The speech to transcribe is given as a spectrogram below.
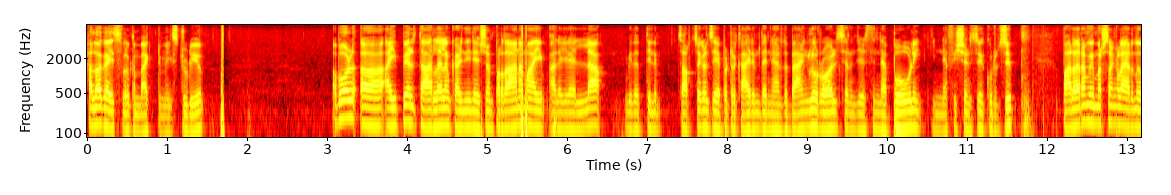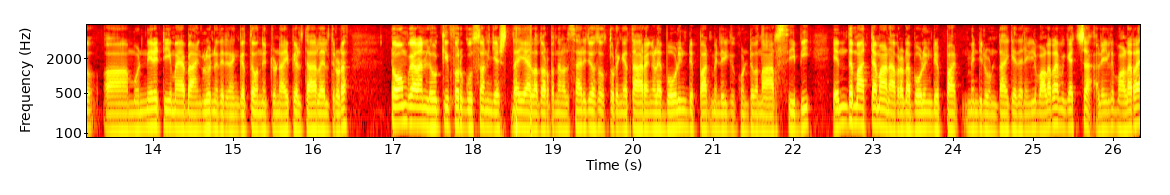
Hello guys welcome back to mic studio അപ്പോൾ ഐ പി എൽ താരലേലം കഴിഞ്ഞതിന് ശേഷം പ്രധാനമായും അല്ലെങ്കിൽ എല്ലാ വിധത്തിലും ചർച്ചകൾ ചെയ്യപ്പെട്ട ഒരു കാര്യം തന്നെയായിരുന്നു ബാംഗ്ലൂർ റോയൽ ചലഞ്ചേഴ്സിന്റെ ബൗളിംഗ് ഇന്നഫിഷ്യൻസിയെക്കുറിച്ച് പലതരം വിമർശനങ്ങളായിരുന്നു മുൻനിര ടീമായ ബാംഗ്ലൂരിനെതിരെ രംഗത്ത് വന്നിട്ടുണ്ട് ഐ പി എൽ താരലേലത്തിലൂടെ Tom Curran Lockie Ferguson Yash Dayal അതോടൊപ്പം നൽസാരി ജോസഫ് തുടങ്ങിയ താരങ്ങളെ ബോളിംഗ് ഡിപ്പാർട്ട്മെന്റിലേക്ക് കൊണ്ടുവന്ന ആർ സി ബി. എന്ത് മാറ്റമാണ് അവരുടെ ബോളിംഗ് ഡിപ്പാർട്ട്മെന്റിൽ ഉണ്ടാക്കിയത്? അല്ലെങ്കിൽ വളരെ മികച്ച അല്ലെങ്കിൽ വളരെ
